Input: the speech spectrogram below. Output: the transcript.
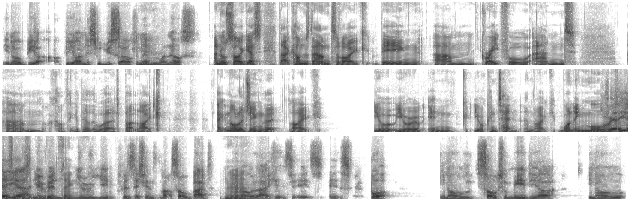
you know be be honest with yourself and Yeah. everyone else And also, I guess that comes down to like being um, grateful and um, I can't think of the other word, but like acknowledging that like you're you're in you're content and like wanting more yeah is, yeah is, yeah is and a you're good in thing. your your position's not so bad Yeah. you know like it's it's it's but you know social media you know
